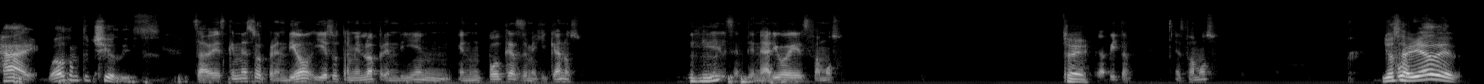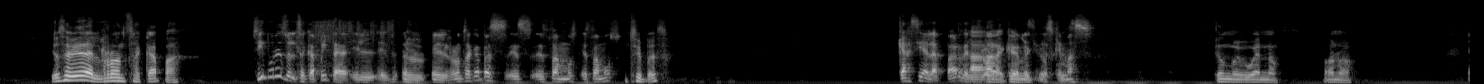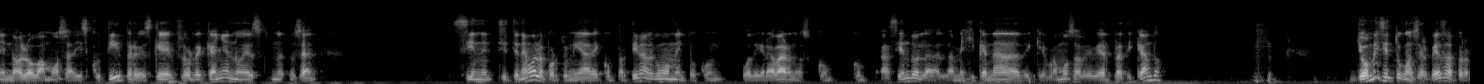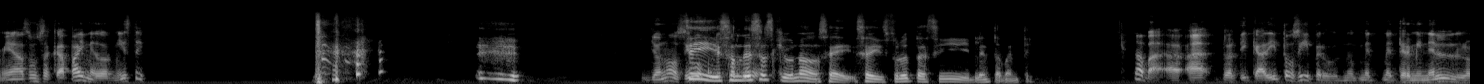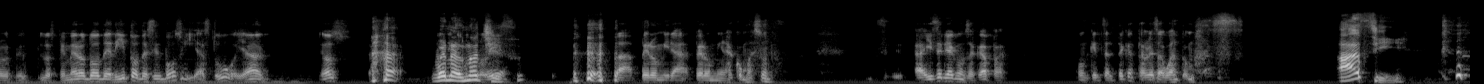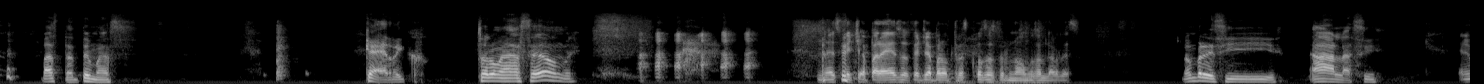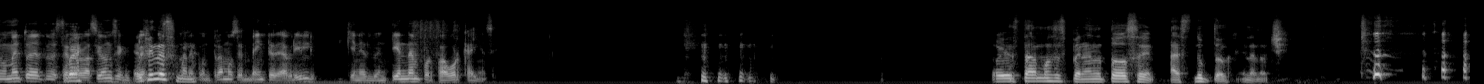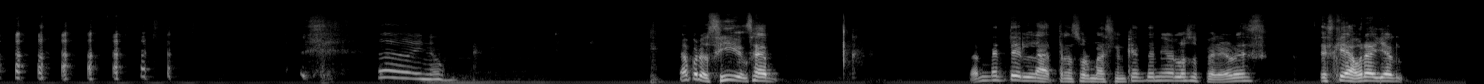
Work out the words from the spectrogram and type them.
Hi, welcome to Chili's. ¿Sabes qué me sorprendió? Y eso también lo aprendí en, en un podcast de mexicanos. Que el centenario es famoso. Sí. Capita, es famoso. Yo sabía de, yo sabía del Ron Zacapa. Sí, por eso el Zacapita, el, el, el, el Ron Zacapa es, es, es famoso, es famoso. Sí, pues. Casi a la par del Ah, Flor rico es que es. más. Que es muy bueno. ¿O no? Eh, no lo vamos a discutir, pero es que Flor de Caña no es, no- o sea, si, en- si tenemos la oportunidad de compartir en algún momento con, o de grabarnos con, con- haciendo la, la mexicanada de que vamos a beber platicando, yo me siento con cerveza, pero a mí me das un zacapa y me dormiste. Yo no Sí, son de esos que uno se, se disfruta así lentamente. No, va, a, a- platicadito sí, pero me, me terminé lo- los primeros dos deditos, decís vos, y ya estuvo, ya. Dios. Buenas noches. Va, pero mira, pero mira cómo es uno. Ahí sería con Zacapa. Con Quetzalteca tal vez aguanto más. Ah, sí. Bastante más. Qué rico. Solo me sed, hombre. No es fecha para eso, es fecha para otras cosas, pero no vamos a hablar de eso. No, Hombre, sí. Ala, sí. En el momento de nuestra Bueno, grabación, se el fin de nos semana. encontramos el 20 de abril. Quienes lo entiendan, por favor, cállense. Hoy estábamos esperando todos en- a Snoop Dogg en la noche. Ay, no. No, pero sí, o sea, realmente la transformación que han tenido los superhéroes es que ahora ya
